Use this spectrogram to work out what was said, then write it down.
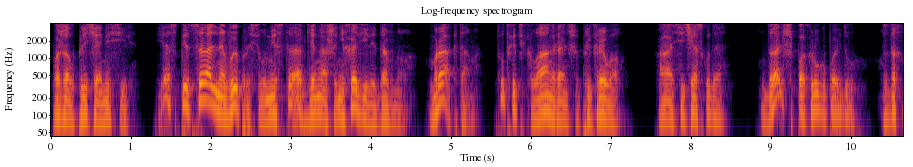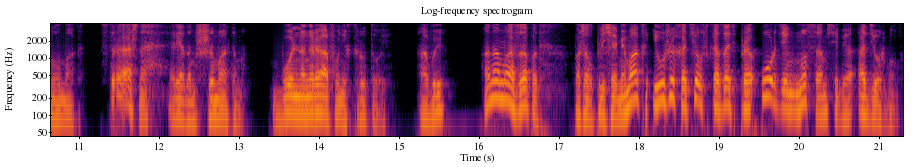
пожал плечами Силь. Я специально выпросил места, где наши не ходили давно. Мрак там. Тут хоть клан раньше прикрывал. А сейчас куда? Дальше по кругу пойду, вздохнул маг. Страшно, рядом с Шиматом. Больно нрав у них крутой. А вы? А нам на запад. Пожал плечами маг и уже хотел сказать про орден, но сам себя одернул.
